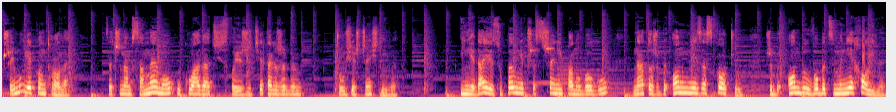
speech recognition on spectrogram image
Przejmuję kontrolę. Zaczynam samemu układać swoje życie tak, żebym czuł się szczęśliwy. I nie daję zupełnie przestrzeni Panu Bogu na to, żeby On mnie zaskoczył, żeby On był wobec mnie hojny.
